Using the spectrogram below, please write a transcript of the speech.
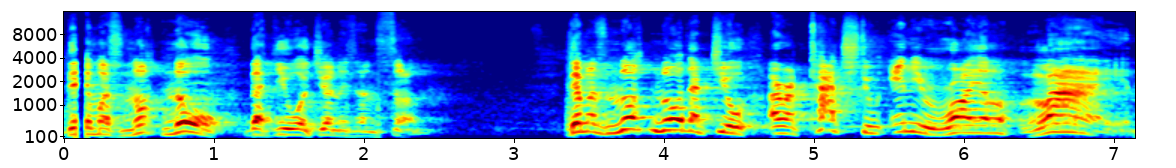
They must not know that you are Jonathan's son. They must not know that you are attached to any royal line.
